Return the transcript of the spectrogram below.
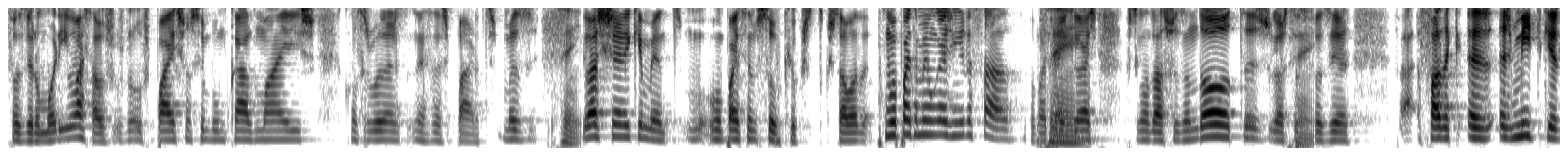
fazer humor. E lá está, os, os pais são sempre um bocado mais conservadores nessas partes. Mas Sim, eu acho que genericamente o meu pai sempre soube que eu gost- gostava de. Porque o meu pai também é um gajo engraçado. O meu pai também é Sim. um gajo que gosta de contar as suas anedotas, gosta Sim. de fazer. Faz as, as míticas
